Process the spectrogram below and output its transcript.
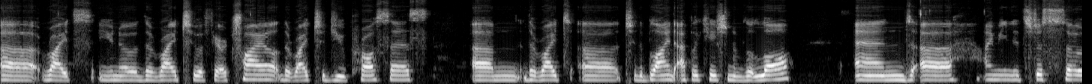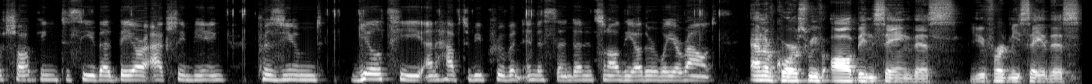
uh, rights, you know, the right to a fair trial, the right to due process, um, the right uh, to the blind application of the law. And uh, I mean, it's just so shocking to see that they are actually being presumed guilty and have to be proven innocent, and it's not the other way around. And of course, we've all been saying this. You've heard me say this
